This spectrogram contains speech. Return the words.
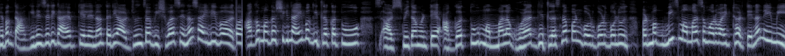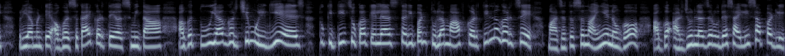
हे बघ दागिने जरी गायब केले ना तरी अर्जुनचा विश्वास आहे ना सायलीवर. अगं मग अशी नाही बघितलं का तू? अस्मिता म्हणते अगं तू मम्माला घोळात घेतलंस ना पण गोड गोड बोलून. पण मग मीच मम्मासमोर वाईट ठरते ना नेहमी. प्रिया म्हणते अगं असं काय करते अस्मिता? अगं तू या घरची मुलगी आहेस. तू किती चुका केल्यास तरी पण तुला माफ करतील ना घरचे. माझं तसं नाही आहे ना गं. अगं अर्जुनला जर उद्या सायली सापडली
